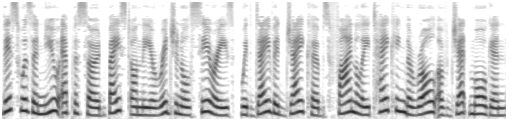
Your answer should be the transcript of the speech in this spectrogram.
This was a new episode based on the original series, with David Jacobs finally taking the role of Jet Morgan,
